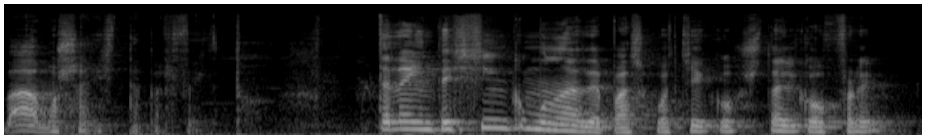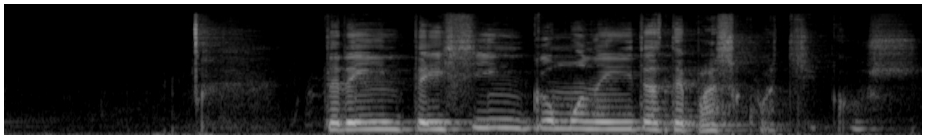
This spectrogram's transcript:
Vamos, ahí está, perfecto. 35 monedas de Pascua, chicos. Está el cofre. 35 moneditas de Pascua, chicos.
